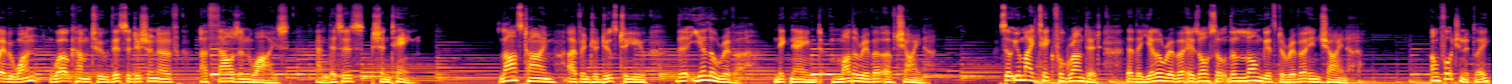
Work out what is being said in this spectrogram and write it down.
everyone. Welcome to this edition of A Thousand Whys, and this is Shen Ting. Last time, I've introduced to you the Yellow River, nicknamed Mother River of China. So you might take for granted that the Yellow River is also the longest river in China. Unfortunately,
